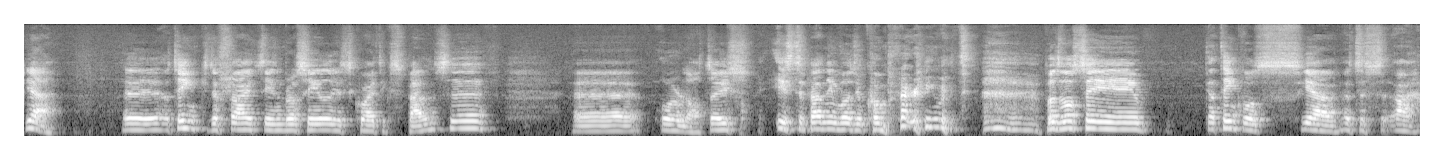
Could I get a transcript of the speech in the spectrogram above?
yeah uh, I think the flight in Brazil is quite expensive uh, or not. It's, it's depending what you're comparing with. But was a I think was yeah it's just, uh,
